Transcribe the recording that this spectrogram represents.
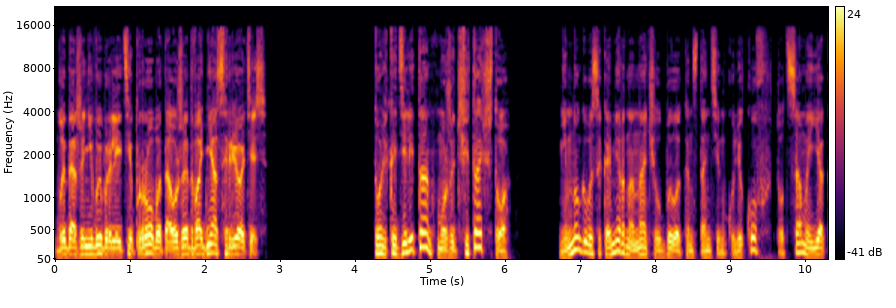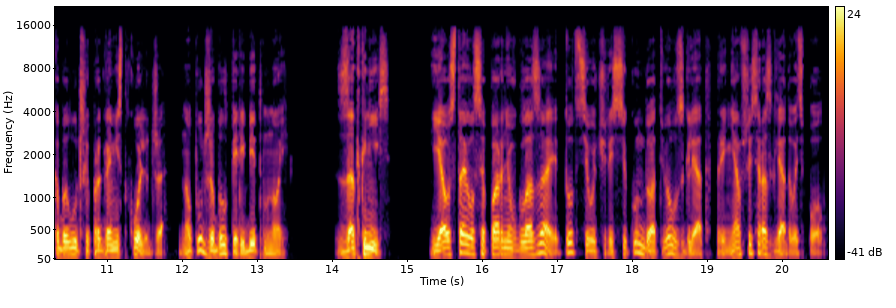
Вы даже не выбрали тип робота, а уже два дня сретесь!» «Только дилетант может считать, что...» Немного высокомерно начал было Константин Куликов, тот самый якобы лучший программист колледжа, но тут же был перебит мной. «Заткнись!» Я уставился парню в глаза, и тот всего через секунду отвел взгляд, принявшись разглядывать пол.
